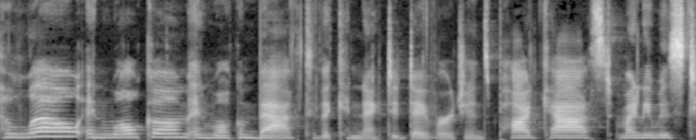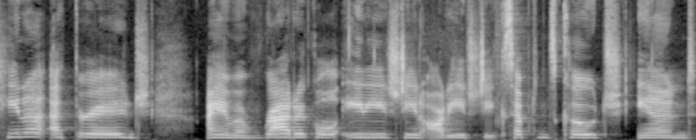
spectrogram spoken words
Hello and welcome and welcome back to the Connected Divergence podcast. My name is Tina Etheridge. I am a radical ADHD and ADHD acceptance coach and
